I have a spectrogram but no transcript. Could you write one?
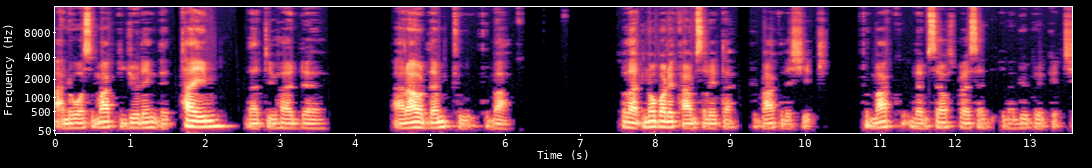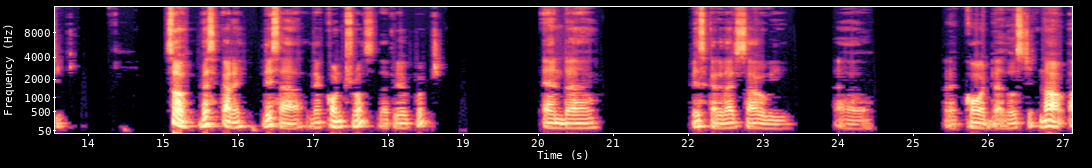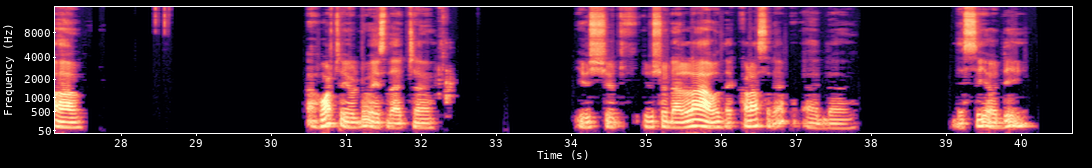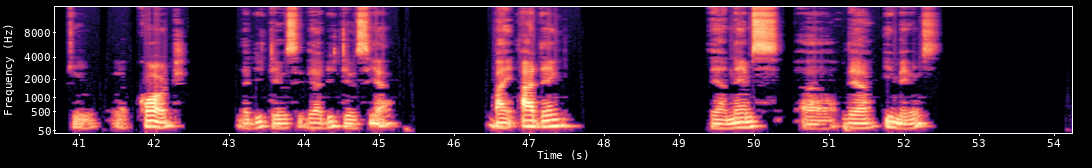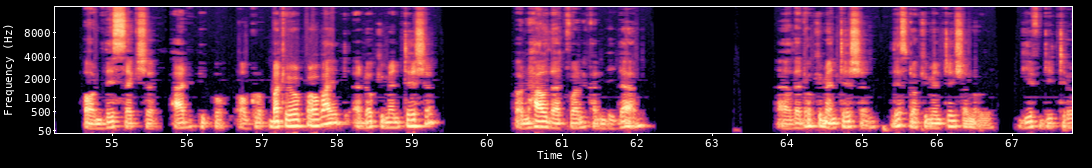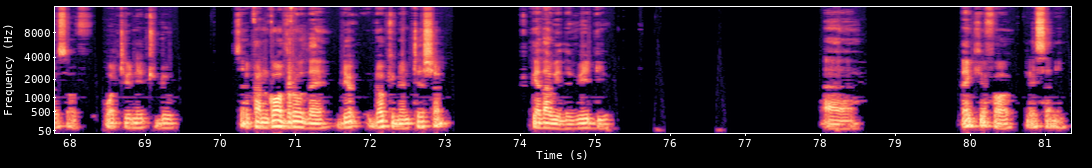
and was marked during the time that you had uh, allowed them to, to mark. So that nobody comes later to mark the sheet, to mark themselves present in a duplicate sheet. So basically, these are the controls that we have put. And uh, basically that's how we uh, record uh, those now uh, uh, what you'll do is that you should you should allow the class rep and uh, the COD to record the details their details here by adding their names uh, their emails on this section, add people or group. But we will provide a documentation on how that one can be done. Uh, the documentation, this documentation will give details of what you need to do. So you can go through the do documentation together with the video. Uh, Thank you for listening.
